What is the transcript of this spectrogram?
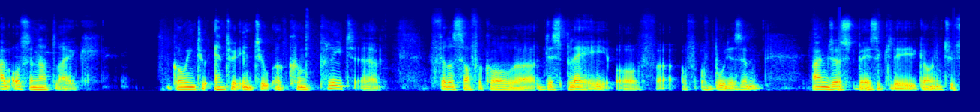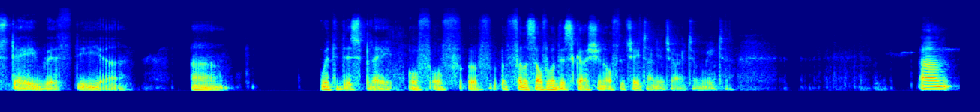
I'm also not like going to enter into a complete uh, philosophical uh, display of, uh, of, of, Buddhism. I'm just basically going to stay with the uh, uh, with the display of, of, of, philosophical discussion of the Chaitanya Charitamrita. Um,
